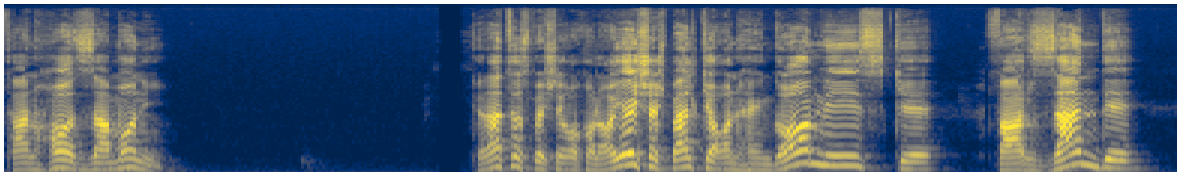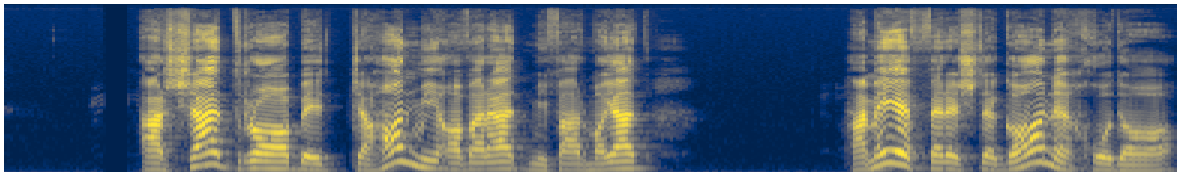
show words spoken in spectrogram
تنها زمانی که نتونست بهش نگاه کنه. آیه شش بلکه آن هنگام نیست که فرزند ارشد را به جهان می آورد می فرماید همه فرشتگان خدا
